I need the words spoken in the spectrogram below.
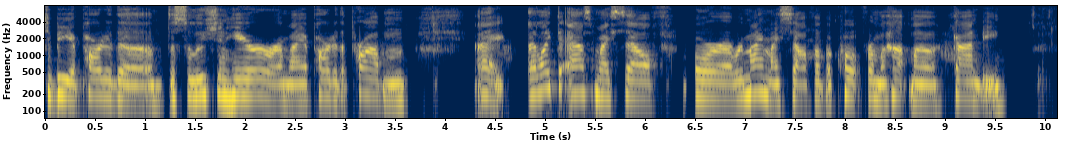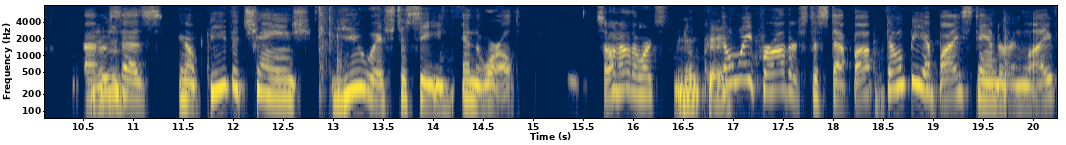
to be a part of the the solution here, or am I a part of the problem? I I like to ask myself or remind myself of a quote from Mahatma Gandhi, uh, who Mhm. says, you know, be the change you wish to see in the world. So, in other words, Okay. don't wait for others to step up. Don't be a bystander in life,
